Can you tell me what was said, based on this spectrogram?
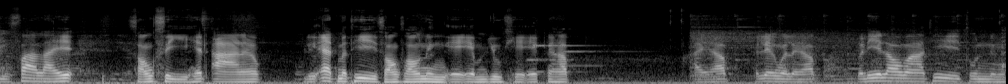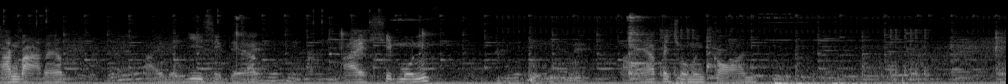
ยูฟาไลท์24 HR นะครับ หรือแอดมาที่ 221 AM UKX นะครับ ใครครับไปเรื่องมาเลยครับ วันนี้เรามาที่ทุน 1,000 บาทนะครับ ไปเหลือ20 เลยครับ ไป 10 หมุน ไปครับ ไปชมมันก่อน โอ้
